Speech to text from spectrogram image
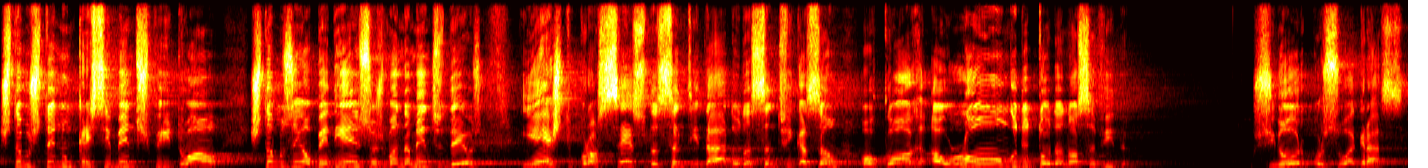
estamos tendo um crescimento espiritual, estamos em obediência aos mandamentos de Deus, e este processo da santidade ou da santificação ocorre ao longo de toda a nossa vida. O Senhor, por Sua graça,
